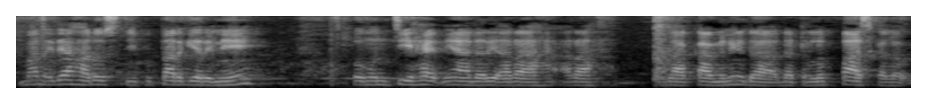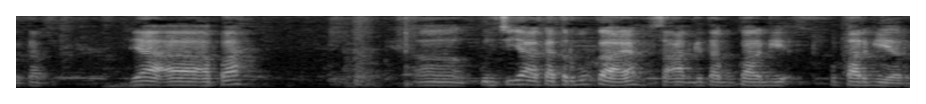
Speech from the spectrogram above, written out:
Cuman dia harus diputar gear ini. Pengunci headnya dari arah arah belakang ini udah udah terlepas kalau kita ya uh, apa uh, kuncinya akan terbuka ya saat kita buka putar gear.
